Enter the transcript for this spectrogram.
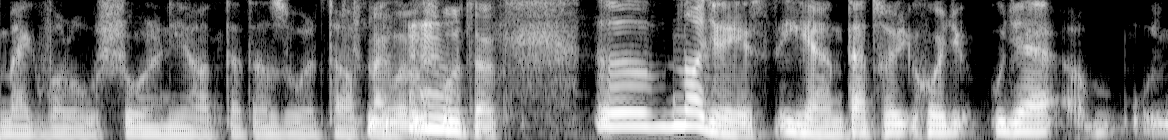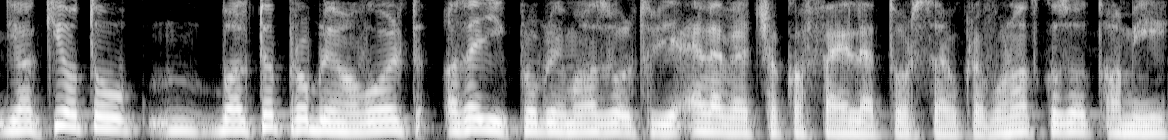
megvalósulnia, tehát az volt a... És megvalósultak? Nagy részt, igen. Tehát, hogy, hogy ugye, ugye a Kiotóval több probléma volt. Az egyik probléma az volt, hogy eleve csak a fejlett országokra vonatkozott, ami,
